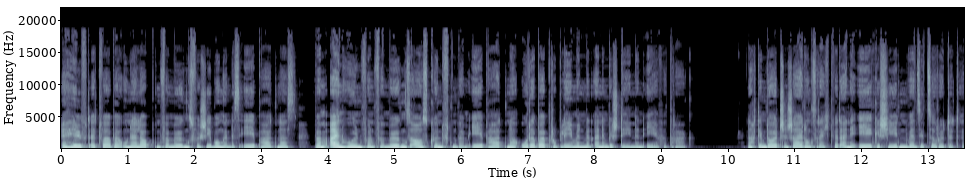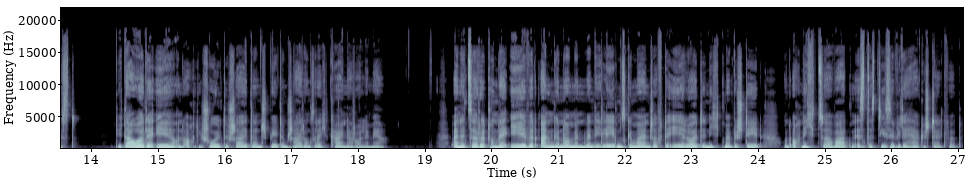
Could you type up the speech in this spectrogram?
Er hilft etwa bei unerlaubten Vermögensverschiebungen des Ehepartners, beim Einholen von Vermögensauskünften beim Ehepartner oder bei Problemen mit einem bestehenden Ehevertrag. Nach dem deutschen Scheidungsrecht wird eine Ehe geschieden, wenn sie zerrüttet ist. Die Dauer der Ehe und auch die Schuld des Scheiterns spielt im Scheidungsrecht keine Rolle mehr. Eine Zerrüttung der Ehe wird angenommen, wenn die Lebensgemeinschaft der Eheleute nicht mehr besteht und auch nicht zu erwarten ist, dass diese wiederhergestellt wird.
